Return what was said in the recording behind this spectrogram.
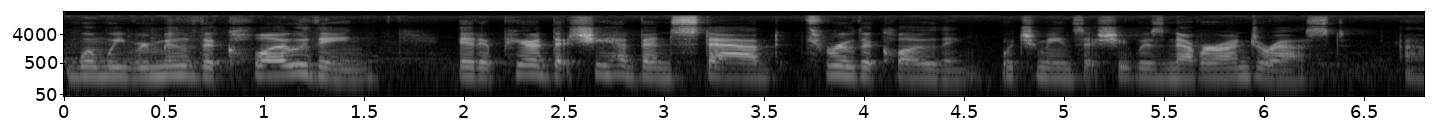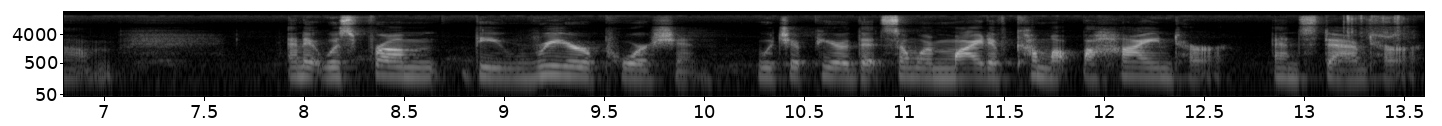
When we removed the clothing, it appeared that she had been stabbed through the clothing, which means that she was never undressed. Um, and it was from the rear portion, which appeared that someone might have come up behind her and stabbed her.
